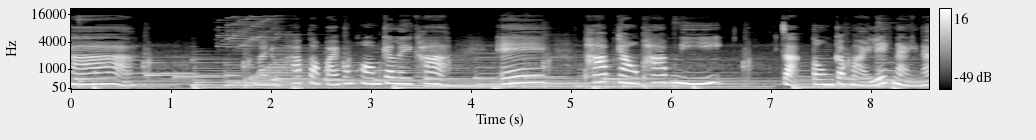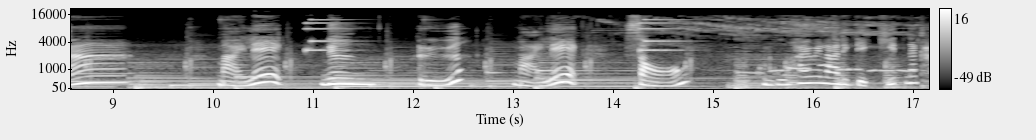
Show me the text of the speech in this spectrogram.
ค่ะ มาดูภาพต่อไปพร้อมๆกันเลยค่ะ เอ๊ภาพเงาภาพนี้ จะตรงกับหมายเลขไหนนะ หมายเลข 1 หรือหมายเลข 2 คุณครูให้เวลาเด็กๆคิดนะค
